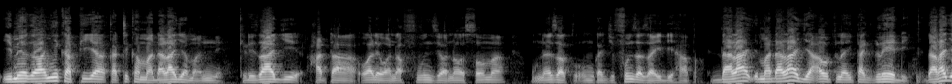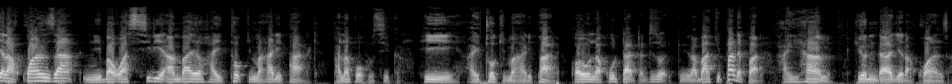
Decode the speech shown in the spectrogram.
imegawanyika pia katika madaraja manne. Msikilizaji hata wale wanafunzi wanaosoma mnaweza mkajifunza zaidi hapa. Daraja madaraja au tunaita gredi. Daraja la kwanza ni bawasiri ambayo haitoki mahali pale panapohusika. Hii haitoki mahali pale. Kwa hiyo unakuta tatizo linabaki pale pale haihami. Hiyo ni daraja la kwanza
